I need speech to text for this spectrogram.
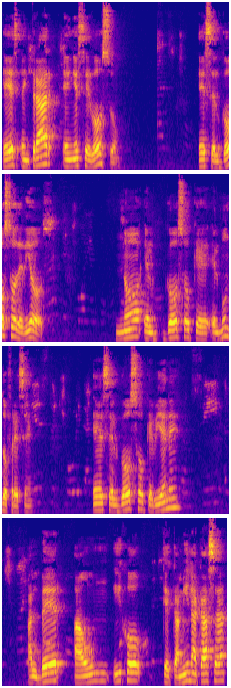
es entrar en ese gozo. Es el gozo de Dios, no el gozo que el mundo ofrece. Es el gozo que viene al ver a un hijo que camina a casa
